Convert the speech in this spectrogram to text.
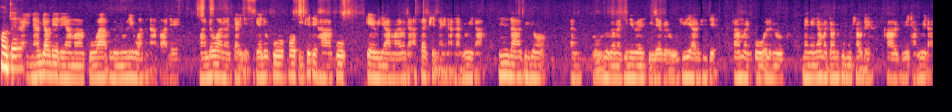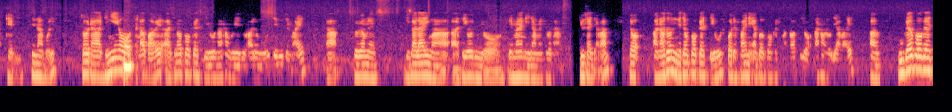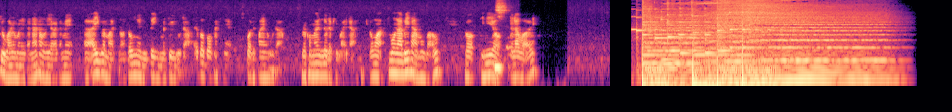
ဟုတ်တယ်အဲဒီလမ်းပြောက်တဲ့နေရာမှာကိုကဘယ်လိုမျိုးလေးဝါသနာပါလဲမလုပ်ရတာကြိုက်လေတကယ်လို့ကို hobby ဖြစ်တဲ့ဟာကို career မှာတော့ဒါ affect ဖြစ်နိုင်တာဒါမျိုးတွေဒါ စဉ်းစားပြီးတော့ဟိုလိုပြောမယ် university level ကိုရွေးရဖြစ်ဖြစ်ဒါမှမဟုတ်ကိုအဲ့လိုမျိုးနိုင်ငံခြားမှာအကြောင်းတစ်ခုခုဖြောက်တဲ့အခါပဲဖြစ်ဖြစ်ဒါမျိုးတွေဒါထည့်ပြီးစဉ်းစားပေါ့လေဆိုတော့ဒါဒီနေ့တော့ဒီလောက်ပါပဲအဲကျွန်တော် podcast ကိုနားထောင်ပေးရသူအားလုံးကိုကျေးဇူးတင်ပါတယ်ဒါဘယ်လိုပြောမလဲဒီကလိုင်းမှာသေယောသူရောသင်မနေကြမယ်ဆိုတာယူဆိုင်ကြပါဆိုတော့နောက်ဆုံးအနေနဲ့ကျွန်တော် podcast ကို Spotify နဲ့ Apple Podcast မှာသွားပြီးတော့နားထောင်လို့ရပါတယ်အာ Google Podcast တို့ဘာလို့မလဲဒါနားထောင်လို့ရတယ်ဒါပေမဲ့ အဲ့ဒီဘက်မှာကျွန်တော်သုံးနေလို့သိမတွေ့လို့ဒါ Apple Podcast နဲ့ Spotify ဟိုဒါ recommend လုပ်တာဖြစ်ပါတယ်ဒါလုံးဝ sponsor ပေးတာမဟုတ်ပါဘူးဆိုတော့ဒီနေ့တော့ဒီလောက်ပါပဲ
